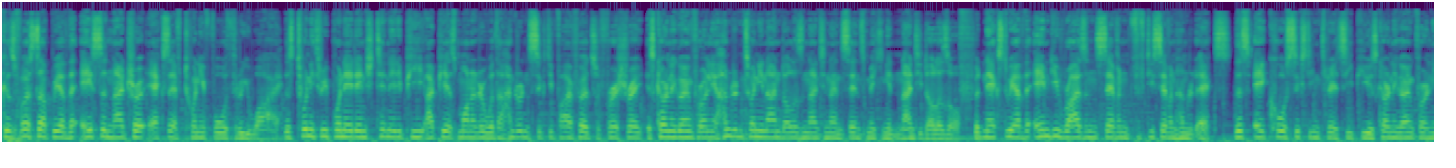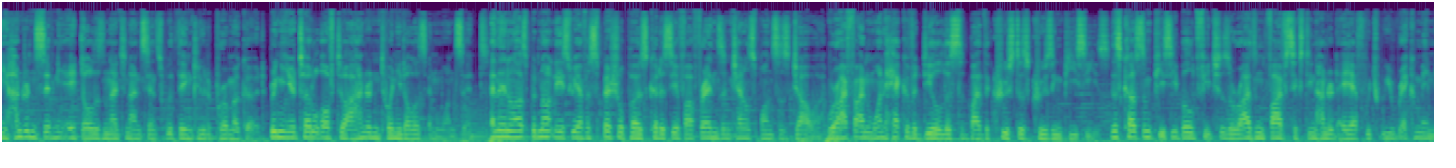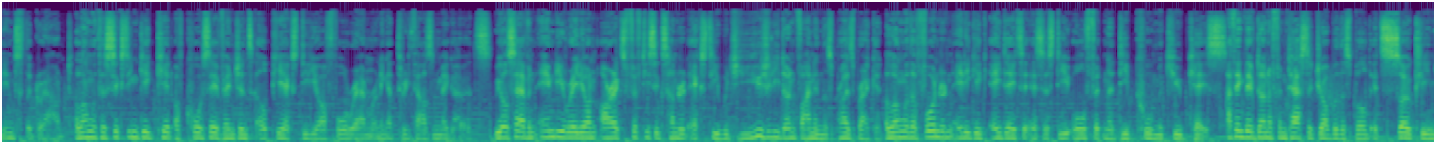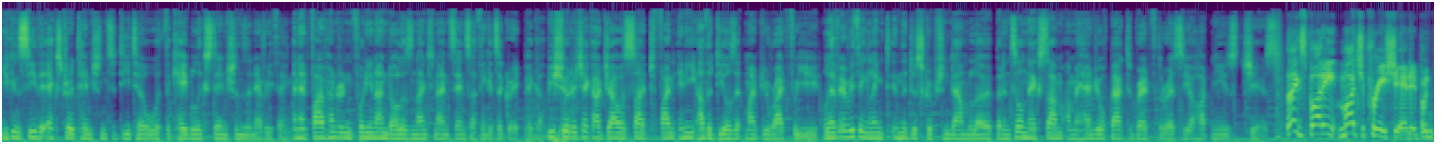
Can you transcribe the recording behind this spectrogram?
Because first up, we have the Acer Nitro XF243Y. This 23.8 inch 1080p IPS monitor with 165Hz refresh rate is currently going for only $129.99, making it $90 off. But next, we have the AMD Ryzen 7 5700X. This 8 core 16 thread CPU is currently going for only $178.99 with the included promo code, bringing your total off to $120.01. And then last but not least, we have a special post courtesy of our friends and channel sponsors Jawa, where I find one heck of a deal listed by the Cruisters Cruising PCs. This custom PC build features a Ryzen 5 1600AF, which we recommend into the ground, along with a 16 gig kit of Corsair Vengeance LPX DDR4 RAM running at 3000 MHz. We also have an AMD Radeon RX 5600 XT, which you usually don't find in this price bracket, along with a 480 gig ADATA SSD, all fit in a DeepCool Macube case. I think they've done a fantastic job with this build. It's so clean. You can see the extra attention to detail with the cable extensions and everything. And at $549.99, I think it's a great pickup. Be sure to check out Jawa's site to find any other deals that might be right for you. We'll have everything linked in the description down below. But until next time, I'm gonna hand you off back to Brett for the rest of your hot news. Cheers. Thanks, buddy. Much appreciated. But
